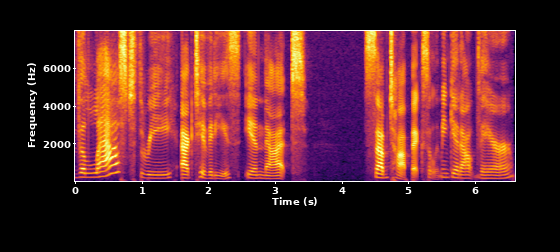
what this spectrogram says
the last three activities in that subtopic. So let me get out there.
